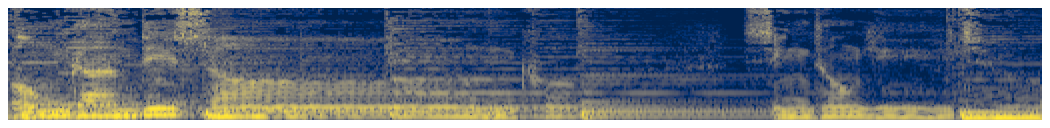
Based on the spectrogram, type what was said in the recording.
风干的伤口心痛依旧？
